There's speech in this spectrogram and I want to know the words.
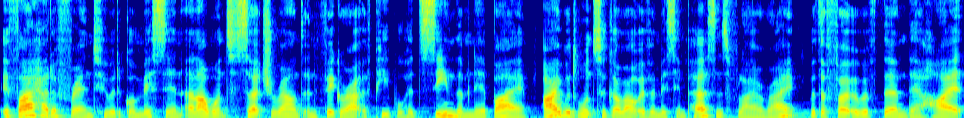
if I had a friend who had gone missing and I want to search around and figure out if people had seen them nearby, I would want to go out with a missing persons flyer, right? With a photo of them, their height,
